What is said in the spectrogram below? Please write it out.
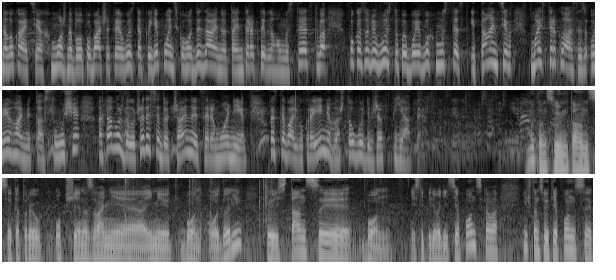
На локаціях можна було побачити виставки японського дизайну та інтерактивного мистецтва, показові виступи бойових мистецтв і танців, майстер-класи з орігамі та суші, а також долучитися до чайної церемонії. Фестиваль в Україні влаштовують вже в п'яте. Мы танцуем танцы, которые общее название имеют бон-одори, то есть танцы бон. Если переводить с японского, их танцуют японцы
